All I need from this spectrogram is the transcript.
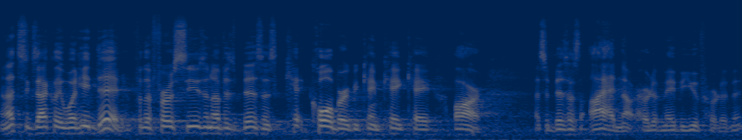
And that's exactly what he did for the first season of his business. K- Kohlberg became KKR. That's a business I had not heard of. Maybe you've heard of it.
